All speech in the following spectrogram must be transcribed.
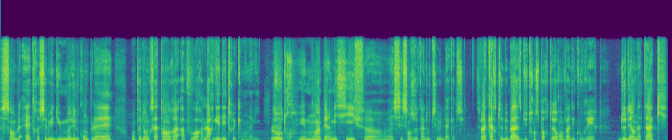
semble être celui du module complet, on peut donc s'attendre à pouvoir larguer des trucs à mon avis. L'autre est moins permissif, euh, et c'est sans aucun doute celui de la capsule. Sur la carte de base du transporteur, on va découvrir 2 dés en attaque,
